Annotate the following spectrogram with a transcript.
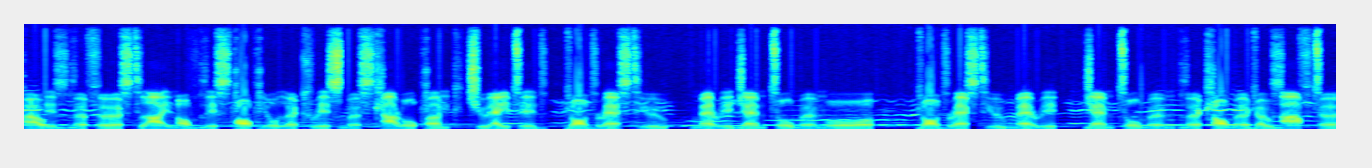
How is the first line of this popular Christmas carol punctuated? God rest you, merry gentlemen, or God rest you, merry gentlemen. The comma goes after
